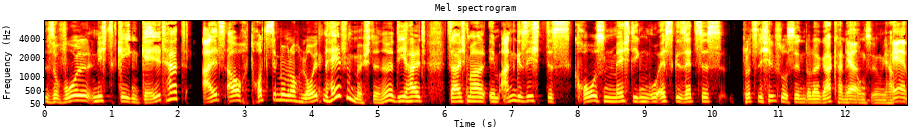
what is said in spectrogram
sowohl nichts gegen Geld hat, als auch trotzdem immer noch Leuten helfen möchte, ne? die halt, sag ich mal, im Angesicht des großen, mächtigen US-Gesetzes plötzlich hilflos sind oder gar keine ja. Chance irgendwie haben. Er,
